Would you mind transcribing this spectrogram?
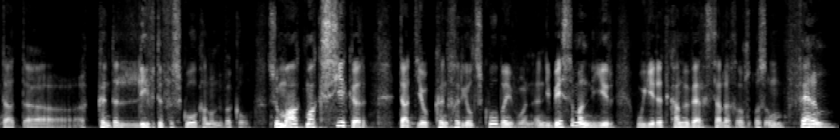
dat 'n uh, kind 'n liefde vir skool kan ontwikkel. So maak maak seker dat jou kind gereeld skool bywoon. En die beste manier hoe jy dit kan bewerkstellig is, is om ferm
